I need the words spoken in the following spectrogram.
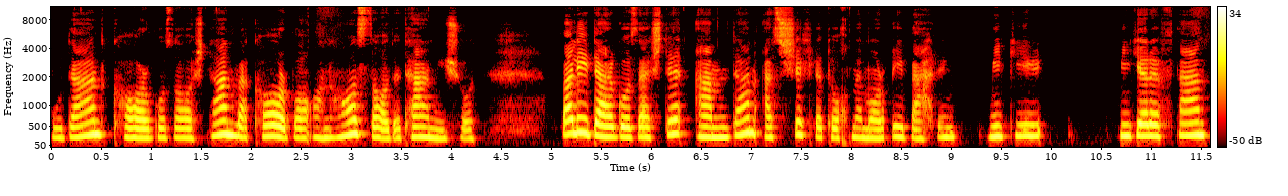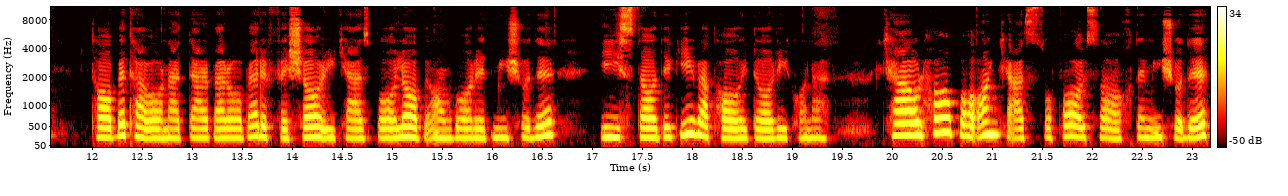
بودند کار گذاشتن و کار با آنها ساده تر می شد. ولی در گذشته عمدن از شکل تخم مرغی بهره می گرفتند تا بتواند در برابر فشاری که از بالا به آن وارد می شده ایستادگی و پایداری کند. کولها با آنکه از سفال ساخته می شده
